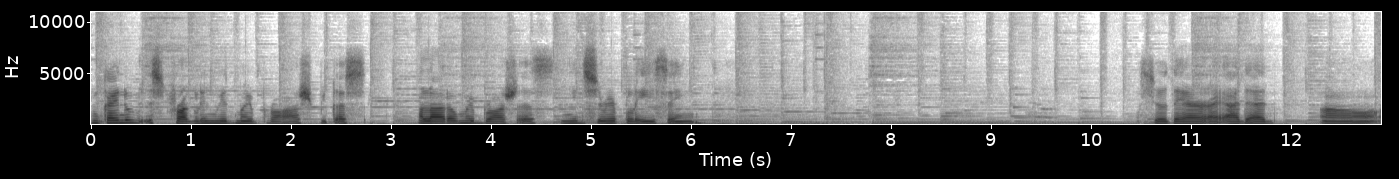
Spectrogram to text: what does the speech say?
I'm kind of struggling with my brush because a lot of my brushes needs replacing. So there I added uh,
